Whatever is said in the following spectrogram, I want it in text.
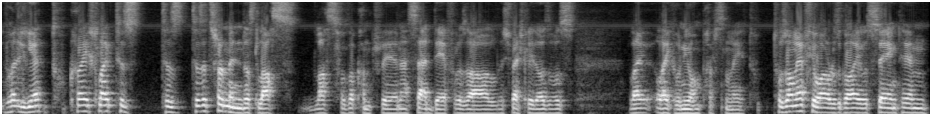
Well, yeah, Christ, like, tis, tis, tis a tremendous loss, loss for the country and a sad day for us all, especially those of us like like Union personally. It was only a few hours ago I was saying to him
